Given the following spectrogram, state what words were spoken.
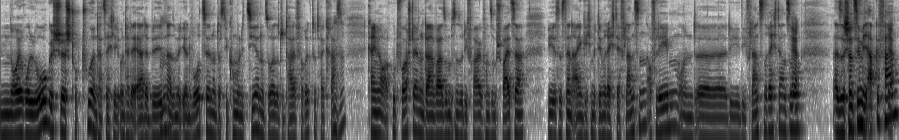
neurologische Strukturen tatsächlich unter der Erde bilden, Mhm. also mit ihren Wurzeln und dass die kommunizieren und so, also total verrückt, total krass. Mhm. Kann ich mir auch gut vorstellen. Und da war so ein bisschen so die Frage von so einem Schweizer, wie ist es denn eigentlich mit dem Recht der Pflanzen auf Leben und äh, die, die Pflanzenrechte und so. Ja. Also schon ziemlich abgefahren.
